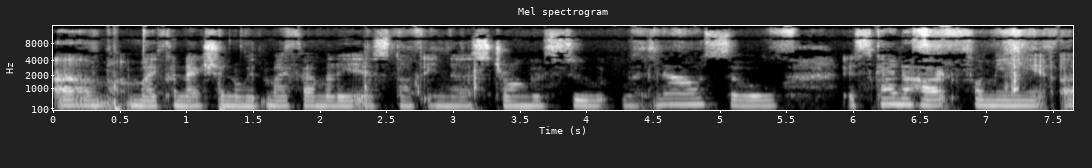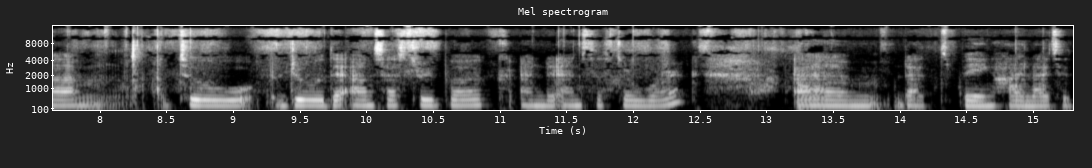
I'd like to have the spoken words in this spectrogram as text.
Um my connection with my family is not in a strongest suit right now so it's kind of hard for me um, to do the ancestry book and the ancestor work um, that's being highlighted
